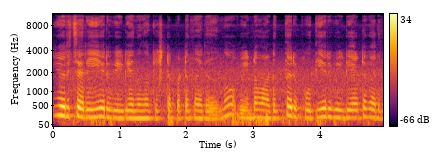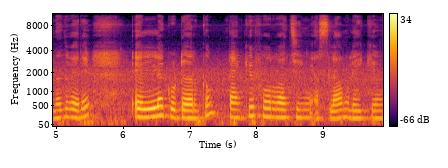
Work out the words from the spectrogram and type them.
ഈ ഒരു ചെറിയൊരു വീഡിയോ നിങ്ങൾക്ക് ഇഷ്ടപ്പെട്ടെന്ന് കരുതുന്നു. വീണ്ടും അടുത്തൊരു പുതിയൊരു വീഡിയോ ആയിട്ട് വരുന്നത് വരെ എല്ലാ കൂട്ടുകാർക്കും താങ്ക് യു ഫോർ വാച്ചിങ് അസ്സാം വലൈക്കും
